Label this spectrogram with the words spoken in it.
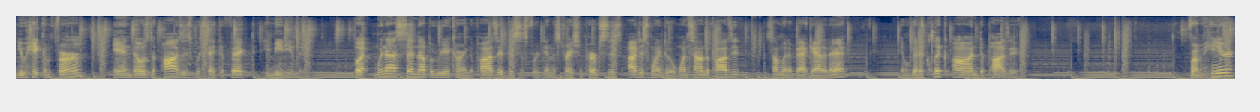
You hit confirm, and those deposits would take effect immediately. But we're not setting up a reoccurring deposit. This is for demonstration purposes. I just want to do a one-time deposit. So I'm going to back out of that. And we're going to click on deposit. From here,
